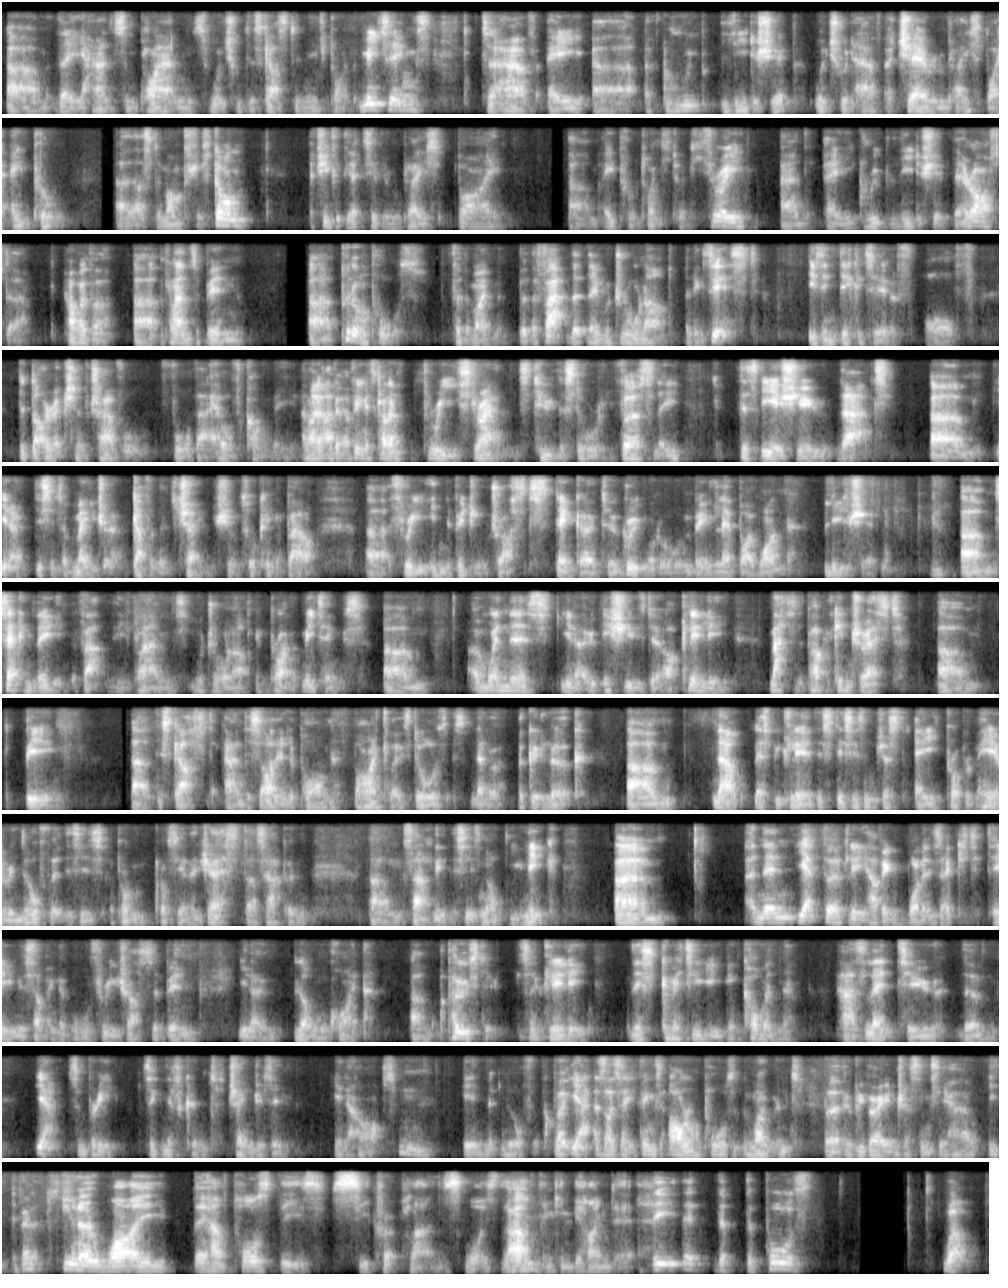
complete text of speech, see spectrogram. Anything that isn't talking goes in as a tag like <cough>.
Um, they had some plans which were discussed in these private meetings to have a, uh, a group leadership which would have a chair in place by April. Uh, that's the month just gone. A chief executive in place by um, April 2023 and a group leadership thereafter. However, uh, the plans have been uh, put on pause for the moment, but the fact that they were drawn up and exist is indicative of the direction of travel for that health economy. And I, I think it's kind of three strands to the story. Firstly, there's the issue that um, you know this is a major governance change. You're talking about uh, three individual trusts then going to a group model and being led by one leadership. Um, secondly, the fact that these plans were drawn up in private meetings. Um, and when there's you know issues that are clearly matters of public interest um, being uh, discussed and decided upon behind closed doors, it's never a good look. Um, now, let's be clear, this this isn't just a problem here in Norfolk. This is a problem across the NHS. Does happen. Um, sadly, this is not unique. Um, and then, yeah, thirdly, having one executive team is something that all three trusts have been, you know, long quite um, opposed to. So clearly, this committee in common has led to them, yeah, some pretty significant changes in in heart mm. In Norfolk. But yeah, as I say, things are on pause at the moment, but it'll be very interesting to see how it develops. Do you know why they have paused these secret plans? What is the um, thinking behind it? The the the, the pause. Well,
